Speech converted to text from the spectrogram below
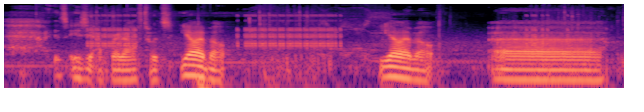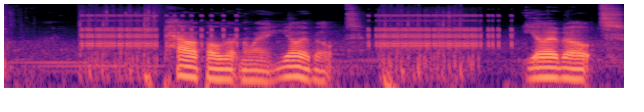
It's easy to upgrade afterwards. Yellow belt. Yellow belt. Uh, power pole got in the way? Yellow belt. Yellow belt.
